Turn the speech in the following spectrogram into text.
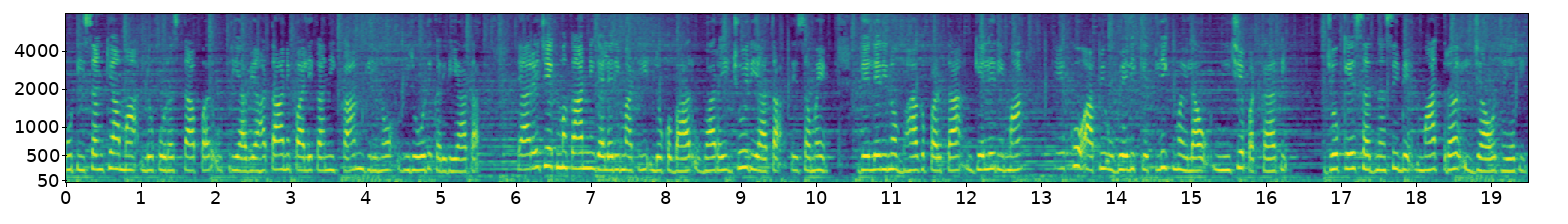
મોટી સંખ્યામાં લોકો રસ્તા પર ઉતરી આવ્યા હતા અને પાલિકાની કામગીરીનો વિરોધ કરી રહ્યા હતા. ત્યારે જ એક મકાનની ગેલેરીમાંથી લોકો બહાર ઊભા રહી જોઈ રહ્યા હતા. તે સમયે ગેલેરીનો ભાગ પડતા ગેલેરીમાં ટેકો આપી ઊભેલી કેટલીક મહિલાઓ નીચે પટકાઈ હતી જો કે સદનસીબે માત્ર ઈજાઓ થઈ હતી.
